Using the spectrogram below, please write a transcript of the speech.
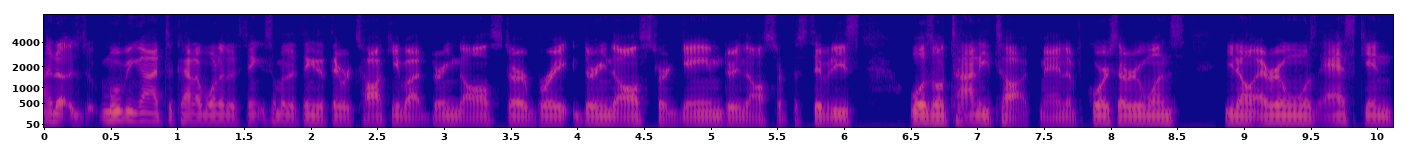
and moving on to kind of one of the things, some of the things that they were talking about during the All Star break, during the All Star game, during the All Star festivities was Ohtani talk, man. Of course, everyone's, you know, everyone was asking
